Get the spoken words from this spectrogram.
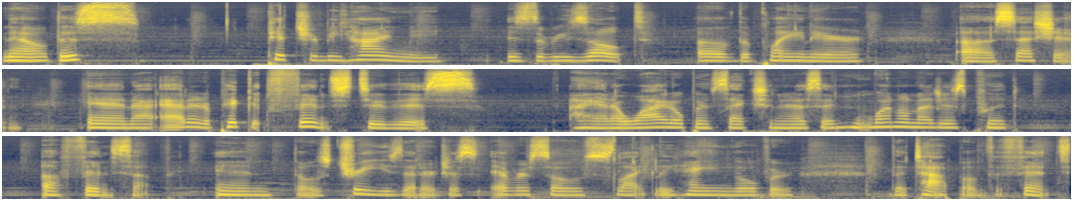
Now, this picture behind me is the result of the plein air uh, session. And I added a picket fence to this I had a wide open section and I said, hmm, why don't I just put a fence up in those trees that are just ever so slightly hanging over the top of the fence.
